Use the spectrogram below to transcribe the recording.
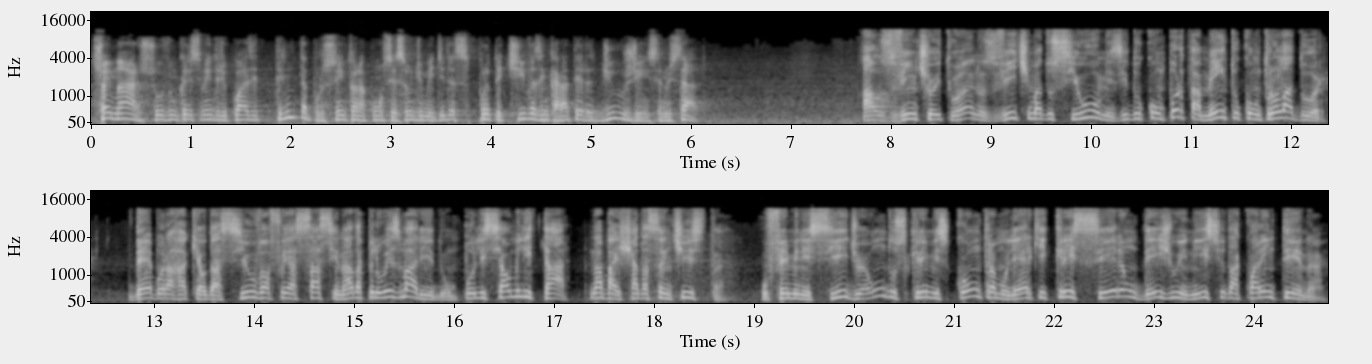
Só em março houve um crescimento de quase 30% na concessão de medidas protetivas em caráter de urgência no Estado. Aos 28 anos, vítima dos ciúmes e do comportamento controlador, Débora Raquel da Silva foi assassinada pelo ex-marido, um policial militar, na Baixada Santista. O feminicídio é um dos crimes contra a mulher que cresceram desde o início da quarentena.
